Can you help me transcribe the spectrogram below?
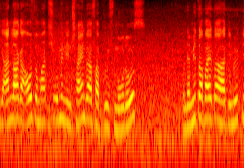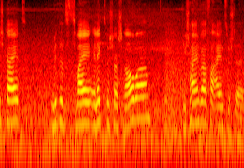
die Anlage automatisch um in den Scheinwerferprüfmodus und der Mitarbeiter hat die Möglichkeit, mittels zwei elektrischer Schrauber die Scheinwerfer einzustellen.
